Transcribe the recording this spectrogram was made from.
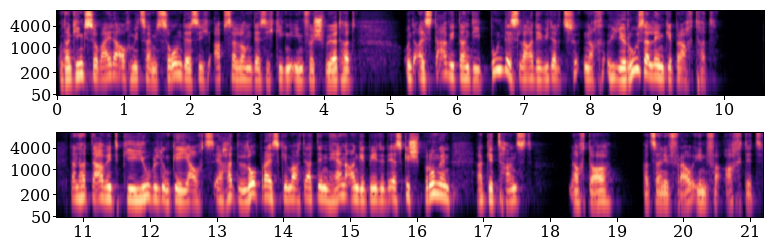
Und dann ging es so weiter auch mit seinem Sohn, der sich Absalom, der sich gegen ihn verschwört hat. Und als David dann die Bundeslade wieder nach Jerusalem gebracht hat, dann hat David gejubelt und gejauchzt. Er hat Lobpreis gemacht, er hat den Herrn angebetet, er ist gesprungen, er hat getanzt. Und auch da hat seine Frau ihn verachtet.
